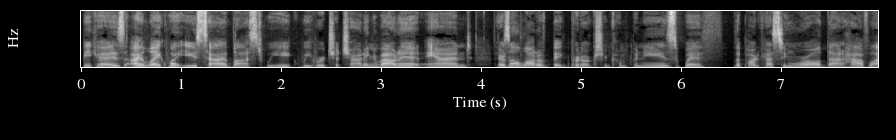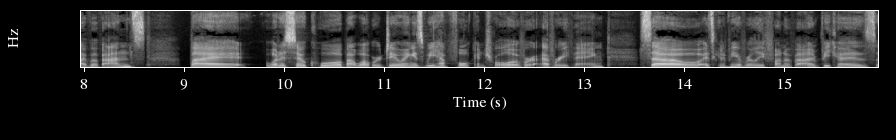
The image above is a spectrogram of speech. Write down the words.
because I like what you said last week. We were chit chatting about it, and there's a lot of big production companies with the podcasting world that have live events. But what is so cool about what we're doing is we have full control over everything. So it's going to be a really fun event because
